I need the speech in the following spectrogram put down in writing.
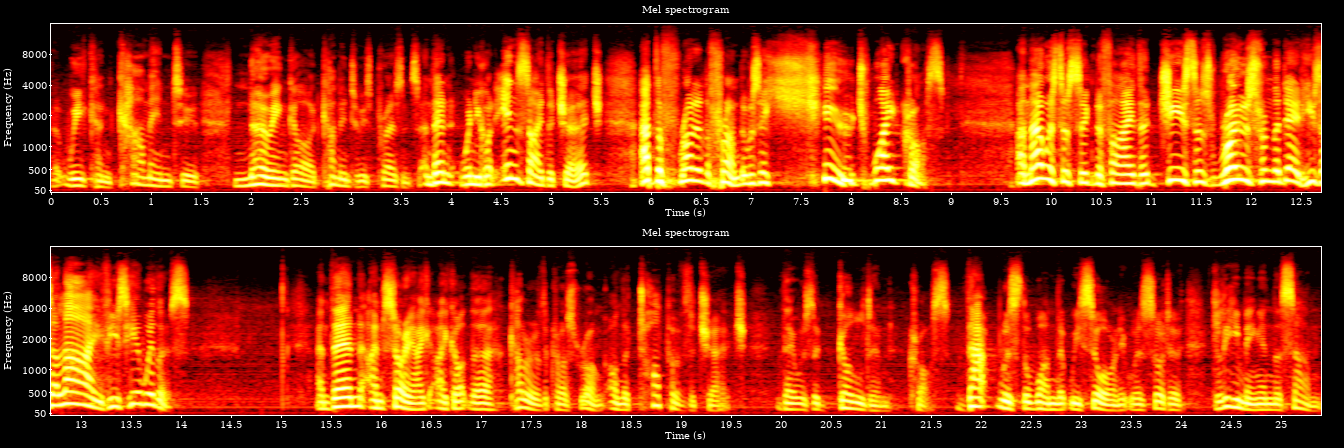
that we can come into knowing God, come into his presence. And then when you got inside the church, at the front at the front, there was a huge white cross. And that was to signify that Jesus rose from the dead. He's alive, He's here with us. And then, I'm sorry, I, I got the color of the cross wrong. On the top of the church, there was a golden cross. That was the one that we saw, and it was sort of gleaming in the sun.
